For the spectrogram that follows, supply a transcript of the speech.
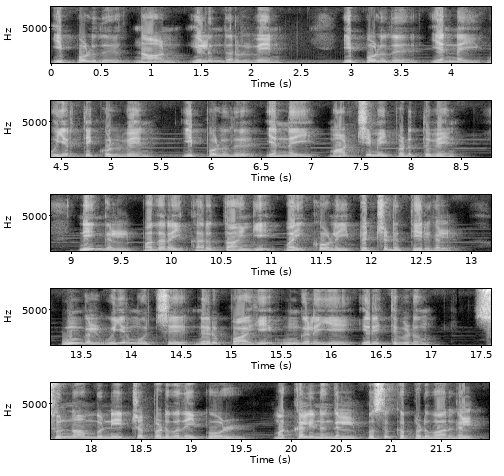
இப்பொழுது நான் எழுந்தருள்வேன். இப்பொழுது என்னை உயர்த்தி கொள்வேன். இப்பொழுது என்னை மாட்சிமைப்படுத்துவேன். நீங்கள் பதரை கருத்தாங்கி வைக்கோலை பெற்றெடுத்தீர்கள். உங்கள் உயிர் மூச்சு நெருப்பாகி உங்களையே எரித்துவிடும். சுண்ணாம்பு நீற்றப்படுவதைப் போல் மக்களினங்கள் பொசுக்கப்படுவார்கள்.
